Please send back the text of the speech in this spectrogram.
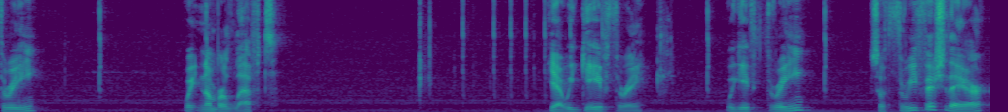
Three. Wait, number left? Yeah, we gave three. We gave three. So three fish there.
